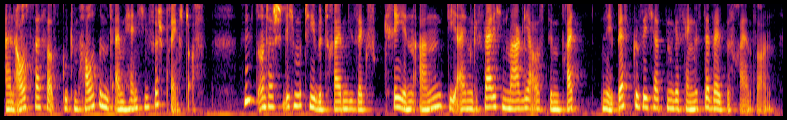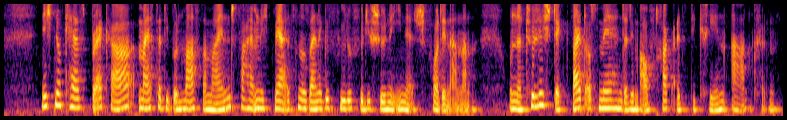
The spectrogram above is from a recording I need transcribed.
Ein Ausreißer aus gutem Hause mit einem Händchen für Sprengstoff. Höchst unterschiedliche Motive treiben die sechs Krähen an, die einen gefährlichen Magier aus dem breit, nee, bestgesicherten Gefängnis der Welt befreien sollen. Nicht nur Cass Brecker, Meisterdieb und Mastermind, verheimlicht mehr als nur seine Gefühle für die schöne Inej vor den anderen. Und natürlich steckt weitaus mehr hinter dem Auftrag, als die Krähen ahnen können.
